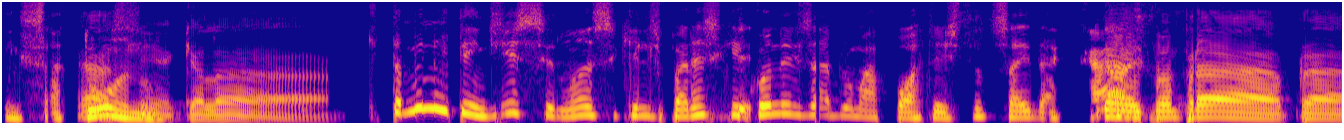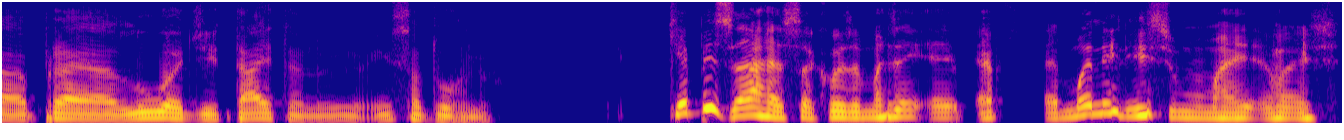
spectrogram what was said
em É Saturno aquela. que também não entendi esse lance que eles parece que quando eles abrem uma porta eles tentam sair da Não, casa eles vão pra, pra, pra lua de Titan em Saturno. Que é bizarra essa coisa, mas é, é, é, é maneiríssimo, mas, mas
